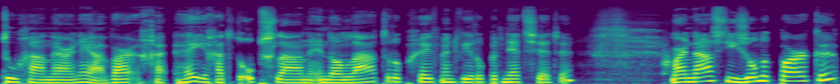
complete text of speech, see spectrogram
toe gaan naar, nou ja, waar je gaat het opslaan en dan later op een gegeven moment weer op het net zetten. Maar naast die zonneparken,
